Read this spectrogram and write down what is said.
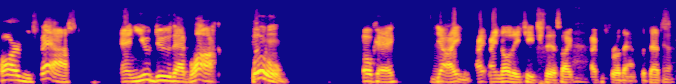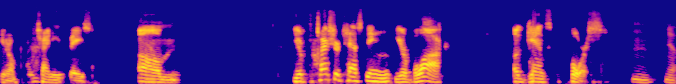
hard and fast and you do that block, boom. Okay yeah, I, I I know they teach this. I I prefer that, but that's Yeah. you know Chinese based. Um, you're pressure testing your block against force, Mm. Yeah.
